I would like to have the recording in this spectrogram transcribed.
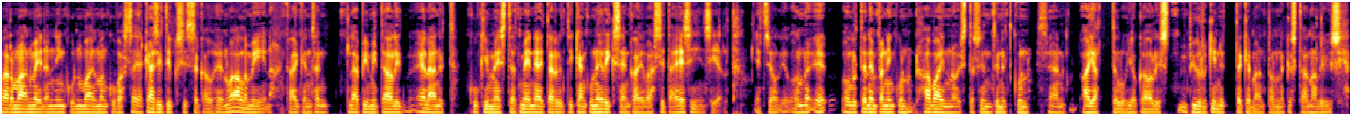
varmaan meidän niin kuin maailmankuvassa ja käsityksissä kauhean valmiina kaiken sen läpi, mitä oli elänyt kukin meistä, että meidän ei tarvitse ikään kuin erikseen kaivaa sitä esiin sieltä. Että se on e, ollut enemmän niin kuin havainnoista syntynyt kuin sään ajattelu, joka olisi pyrkinyt tekemään tuonnäköistä analyysiä.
